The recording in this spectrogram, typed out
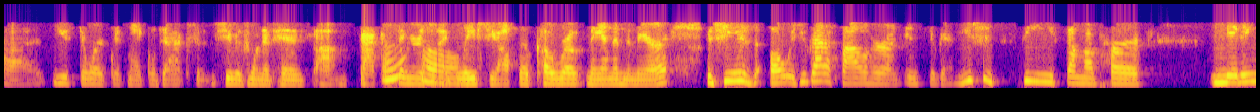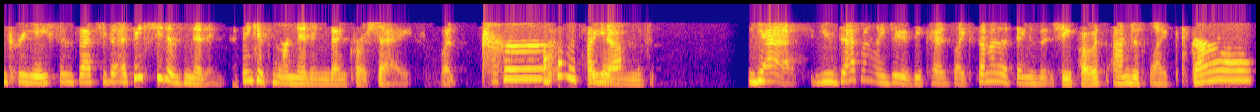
uh used to work with Michael Jackson. She was one of his um backup oh. singers and I believe she also co-wrote Man in the Mirror. But she is always you got to follow her on Instagram. You should see some of her knitting creations that she does. I think she does knitting. I think it's more knitting than crochet. But her items Yes, you definitely do because like some of the things that she posts, I'm just like, girl,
